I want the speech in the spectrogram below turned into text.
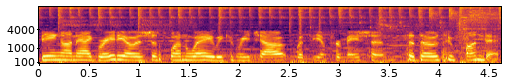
Being on ag radio is just one way we can reach out with the information to those who fund it.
